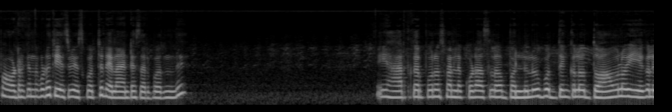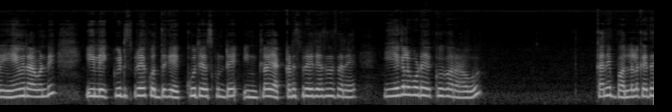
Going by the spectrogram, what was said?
పౌడర్ కింద కూడా చేసి వేసుకోవచ్చు ఎలా అంటే సరిపోతుంది. ఈ హార్త్ కర్పూరం స్మెల్కి కూడా అసలు బల్లులు బొద్దింకలు దోమలు ఈగలు ఏమి రావండి. ఈ లిక్విడ్ స్ప్రే కొద్దిగా ఎక్కువ చేసుకుంటే ఇంట్లో ఎక్కడ స్ప్రే చేసినా సరే ఈగలు కూడా ఎక్కువగా రావు. కానీ బల్లులకైతే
